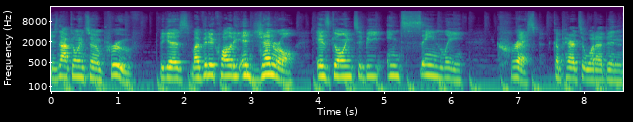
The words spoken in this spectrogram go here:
is not going to improve because my video quality in general is going to be insanely crisp compared to what I've been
